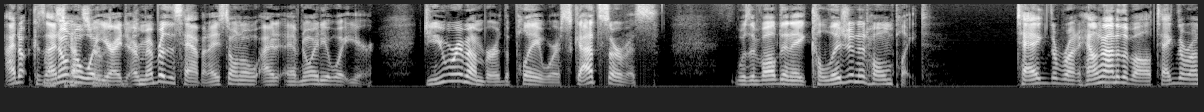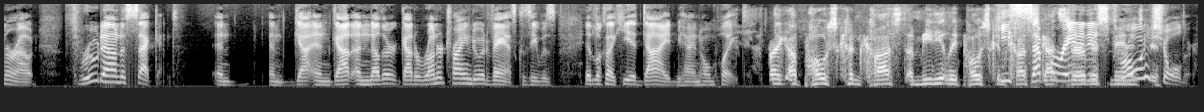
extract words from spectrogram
I don't because I don't know Scott what year. I, I remember this happened. I just don't know. I have no idea what year. Do you remember the play where Scott Servais was involved in a collision at home plate? Tagged the run, hung onto the ball, tagged the runner out, threw down to second, and and got and got another got a runner trying to advance because he was. It looked like he had died behind home plate. Like a post-concussed, immediately post-concussed. Scott separated his Servais managed throwing shoulder.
